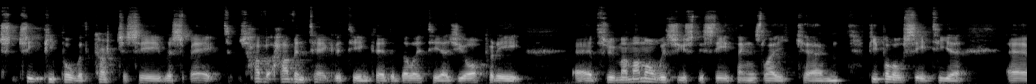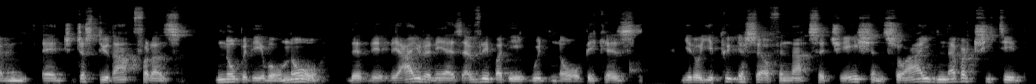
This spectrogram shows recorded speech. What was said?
treat people with courtesy, respect, have have integrity and credibility as you operate uh, through. My mum always used to say things like, um, "People will say to you, um, uh, just do that for us. Nobody will know." The, the the irony is, everybody would know because you know you put yourself in that situation. So I've never treated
